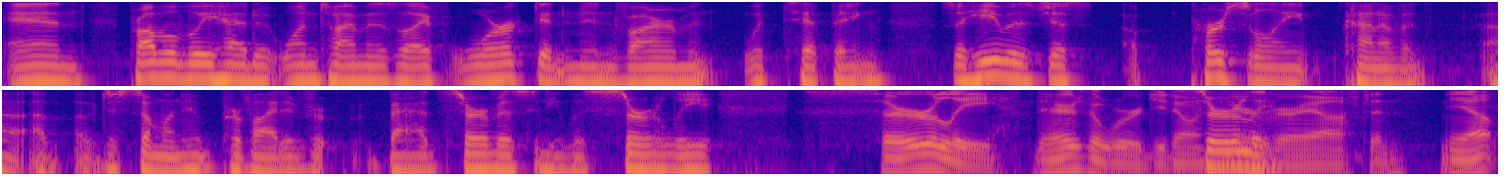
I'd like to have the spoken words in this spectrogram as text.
and probably had at one time in his life worked in an environment with tipping. So he was just a, personally kind of a, uh, just someone who provided bad service, and he was surly. Surly. There's a word you don't Surly. hear very often. Yep.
